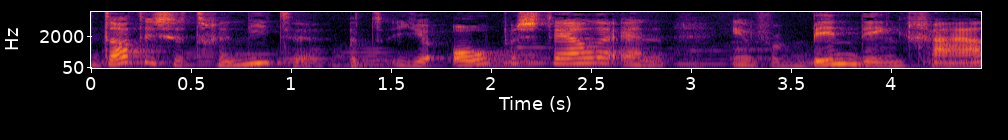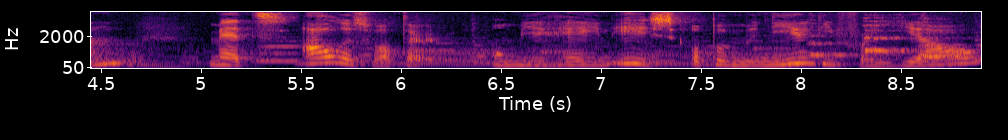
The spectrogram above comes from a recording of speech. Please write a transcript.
Dat is het genieten. Het je openstellen en in verbinding gaan met alles wat er om je heen is. Op een manier die voor jou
